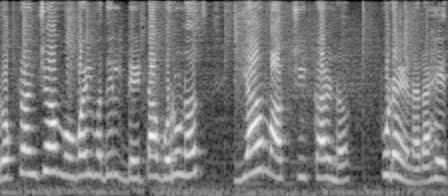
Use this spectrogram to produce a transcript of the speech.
डॉक्टरांच्या मोबाईलमधील डेटावरूनच या मागची कारणं पुढे येणार आहेत.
